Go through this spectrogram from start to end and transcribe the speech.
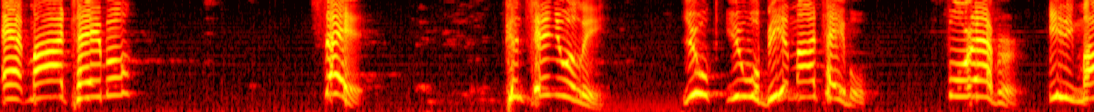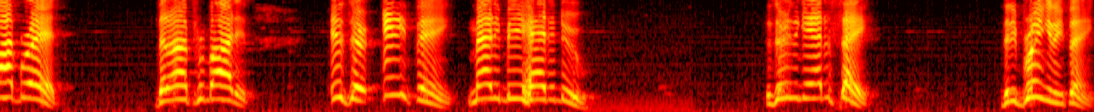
at my table. Say it. Continually. You, you will be at my table forever, eating my bread that I provided. Is there anything Matty B had to do? Is there anything he had to say? Did he bring anything?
